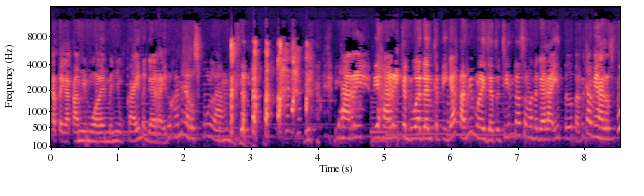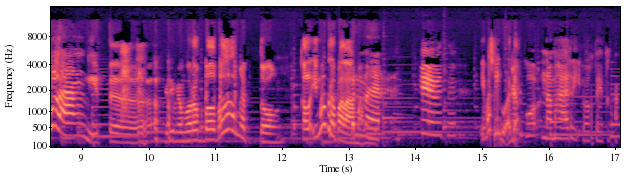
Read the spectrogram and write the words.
ketika kami mulai menyukai negara itu kami harus pulang. di, di hari di hari kedua dan ketiga kami mulai jatuh cinta sama negara itu, tapi kami harus pulang gitu. Jadi memorable banget dong. Kalau Ima berapa lama? Bener. Iya betul. Ima seminggu ada Aku enam hari waktu itu kak.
